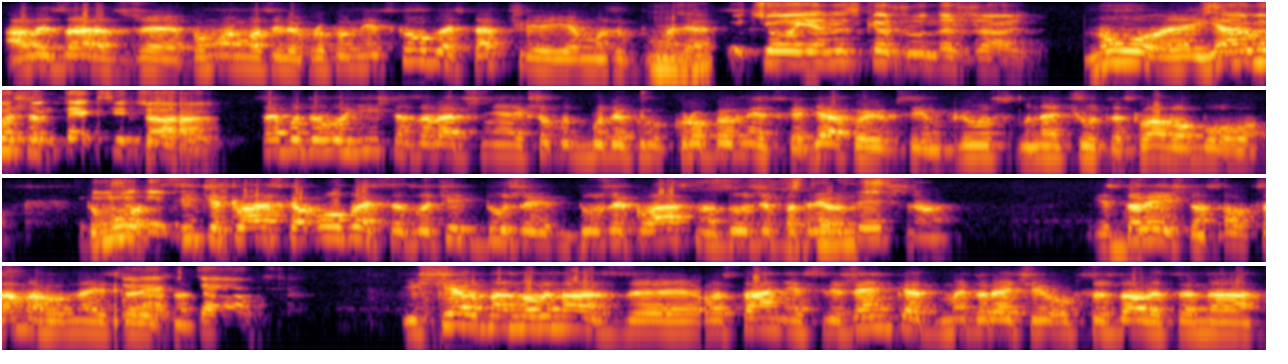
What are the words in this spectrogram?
Але зараз вже, по-моєму, Василю, Кропивницька область, так чи я можу помилятися? Цього я не скажу, на жаль. Ну е, я Саме думаю, що цього. це буде логічне завершення, якщо буде Кр- Кропивницька. Дякую всім. Плюс мене чути, слава Богу. Тому. Січеславська область це звучить дуже дуже класно, дуже патріотично. Історично, са- саме головне історично. Так, так. І ще одна новина з е, остання свіженька. Ми, до речі, обсуждали це на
